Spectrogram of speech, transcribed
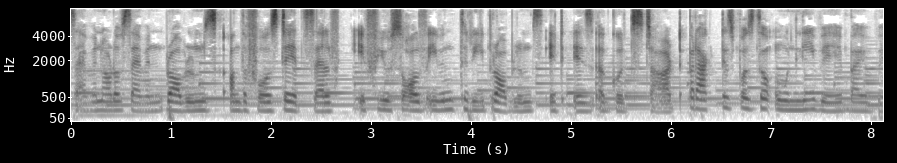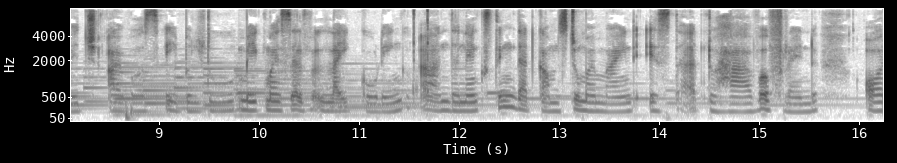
seven out of seven problems on the first day itself. If you solve even three problems, it is a good start. Practice was the only way by which I was able to make myself like coding. And the next thing that comes to my mind is that to have a friend or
